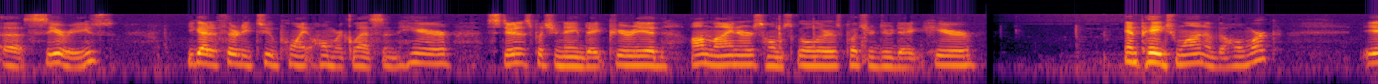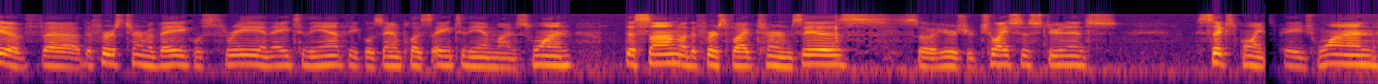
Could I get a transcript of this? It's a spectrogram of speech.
uh, series. You got a 32 point homework lesson here. Students, put your name, date, period. Onliners, homeschoolers, put your due date here. And page one of the homework. If uh, the first term of a equals 3 and a to the nth equals n plus a to the n minus 1, the sum of the first five terms is, so here's your choices, students. Six points, page one,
